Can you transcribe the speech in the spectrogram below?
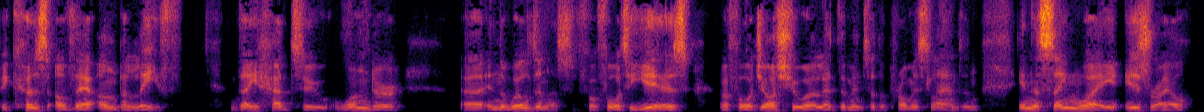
because of their unbelief, they had to wander uh, in the wilderness for forty years before Joshua led them into the promised land. And in the same way, Israel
